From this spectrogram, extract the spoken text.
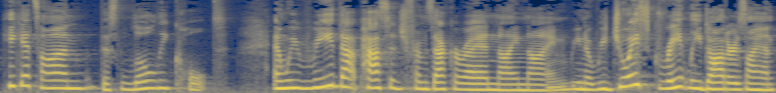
He gets on this lowly colt and we read that passage from Zechariah 9 9. You know, rejoice greatly, daughter Zion.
